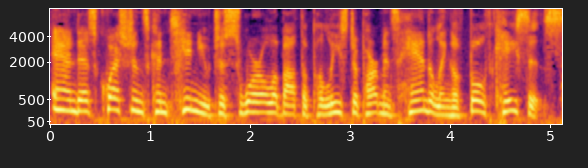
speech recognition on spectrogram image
And as questions continue to swirl about the police department's handling of both cases.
